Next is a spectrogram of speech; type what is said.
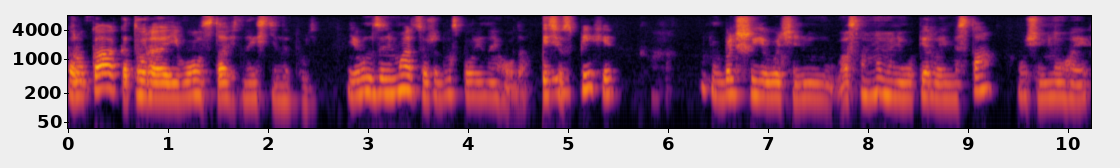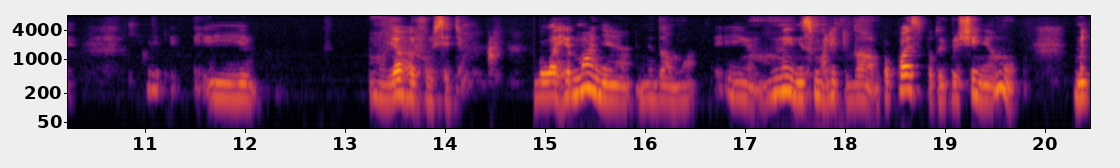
рука, которая его ставит на истинный путь. И он занимается уже два с половиной года. Есть успехи, большие очень. В основном у него первые места, очень много их. И ну, я горжусь этим. Была Германия недавно, и мы не смогли туда попасть по той причине, ну, ма-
